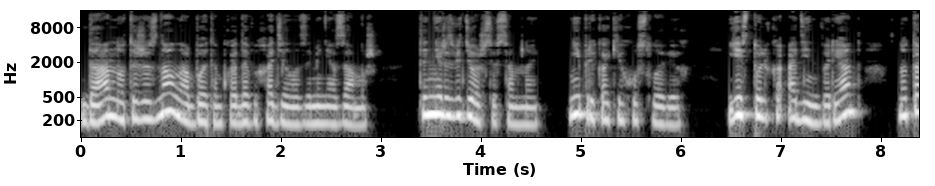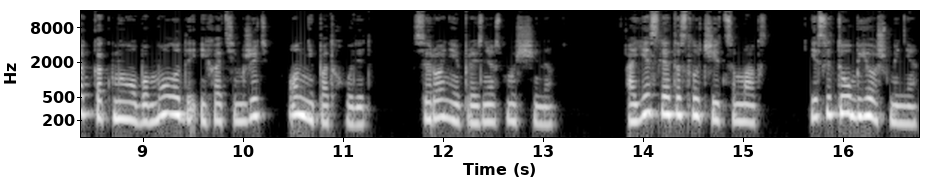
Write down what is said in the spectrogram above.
Да, но ты же знала об этом, когда выходила за меня замуж. Ты не разведешься со мной. Ни при каких условиях. Есть только один вариант – но так как мы оба молоды и хотим жить, он не подходит», — с иронией произнес мужчина. «А если это случится, Макс? Если ты убьешь меня?»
